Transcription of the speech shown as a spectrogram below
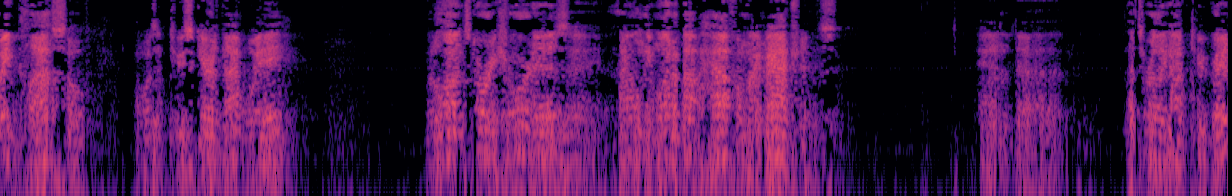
weight class, so I wasn't too scared that way. But a long story short is uh, I only won about half of my matches. And uh, that's really not too great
